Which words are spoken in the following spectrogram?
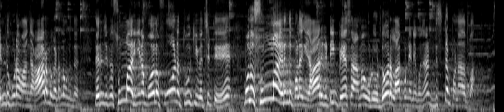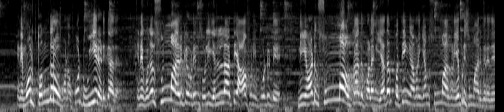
எண்டு கூட வாங்க. ஆரம்ப கட்டத்தில் ஒன்று தெரிஞ்சுக்க சும்மா இருக்கீங்கன்னா முதல்ல ஃபோனை தூக்கி வச்சுட்டு முதல்ல சும்மா இருந்து பழகுங்க. யாருக்கிட்டையும் பேசாமல் ஒரு டோரை லாக் பண்ணி என்னை கொஞ்ச நேரம் டிஸ்டர்ப் பண்ணாதப்பா. என்னை முதல் தொந்தரவு பண்ண போட்டு உயிர் எடுக்காத. என்னை கொஞ்சம் நேரம் சும்மா இருக்கு அப்படின்னு சொல்லி எல்லாத்தையும் ஆஃப் பண்ணி போட்டுட்டு நீங்கள் வாட்டுக்கு சும்மா உட்காந்து பழங்க எதை பற்றியும் கவனிக்காமல் சும்மா இருக்கணும். எப்படி சும்மா இருக்கிறது?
